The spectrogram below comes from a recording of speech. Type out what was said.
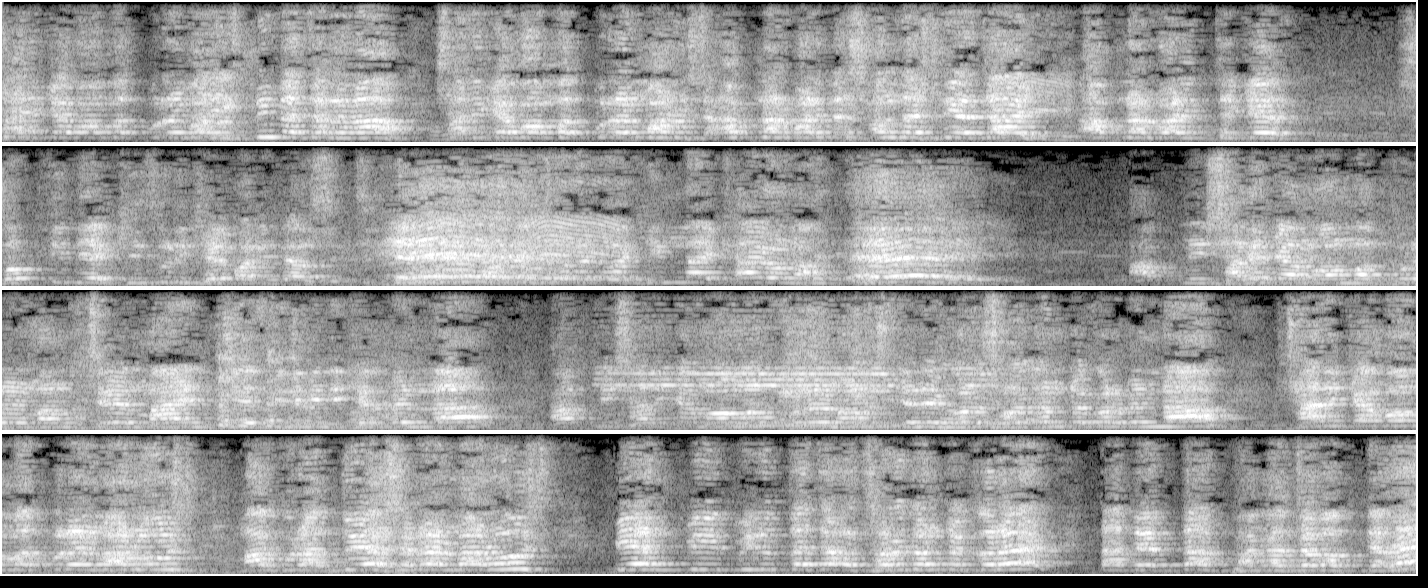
সাদিকা মোহাম্মদপুরের মানুষ দিতে জানে না। সাদিকা মোহাম্মদপুরের মানুষ আপনার বাড়িতে সন্দেশ নিয়ে যায়। আপনার বাড়ি থেকে শক্তি দিয়ে খিচুড়ি খেয়ে বাড়িতে আসে। ঘিন্নায় খায়ও না। আপনি সারিকা মোহাম্মদপুরের মানুষের মাইন্ড দিয়ে খেলবেন না। আপনি সারিকা মোহাম্মদপুরের মানুষকে নিয়ে কোনো ষড়যন্ত্র করবেন না। সারিকা মোহাম্মদপুরের মানুষ, মাগুরা দুই আসনের মানুষ, বিএনপির বিরুদ্ধে যারা ষড়যন্ত্র করে, তাদের দাঁত ভাঙা জবাব দেবে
